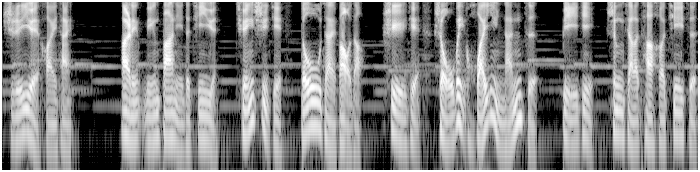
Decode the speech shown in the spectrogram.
十月怀胎。二零零八年的七月，全世界都在报道世界首位怀孕男子比蒂生下了他和妻子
